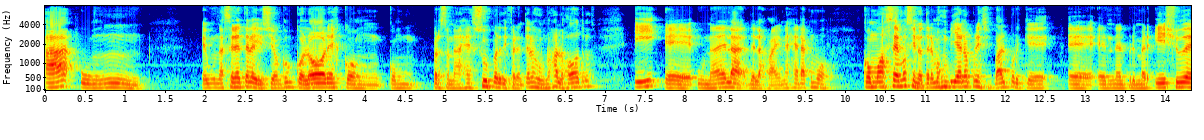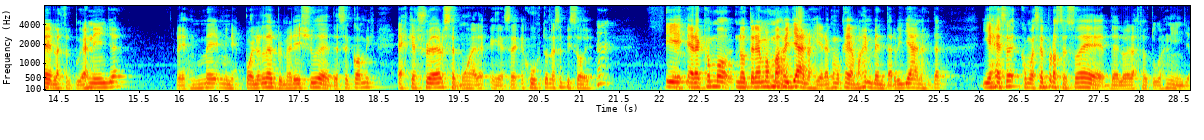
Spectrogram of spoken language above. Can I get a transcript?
a un, una serie de televisión con colores, con, con personajes súper diferentes los unos a los otros? Y una de, de las vainas era como, ¿cómo hacemos si no tenemos un villano principal? Porque eh, en el primer issue de las tortugas ninja, es un mini spoiler del primer issue de, de ese cómic, es que Shredder se muere en ese, justo en ese episodio. Y era como, no tenemos más villanos, y era como que íbamos a inventar villanos y tal. Y es ese, como ese proceso de, de lo de las tortugas ninja.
